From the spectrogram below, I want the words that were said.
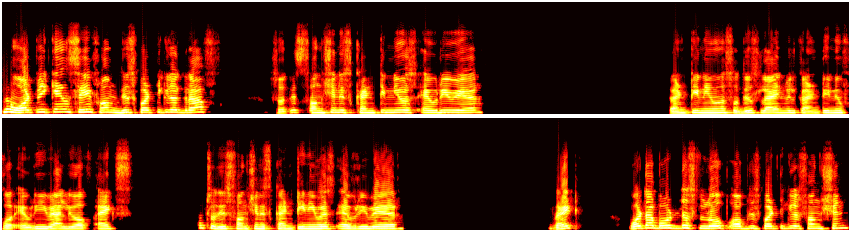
Now what we can say from this particular graph, so this function is continuous everywhere. Continuous, so this line will continue for every value of x. So this function is continuous everywhere, right? What about the slope of this particular function?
